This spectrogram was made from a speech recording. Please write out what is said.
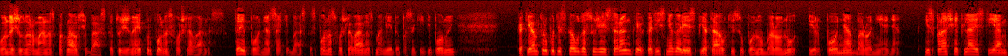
Ponas Žilnormanas paklausė Baską, tu žinai, kur ponas Fošlevanas? Taip, ponė, atsakė Baskas. Ponas Fošlevanas man liepė pasakyti ponui, kad jam truputį skauda sužeista ranka ir kad jis negalės pietauti su ponu baronu ir ponia baronienė. Jis prašė atleisti jam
